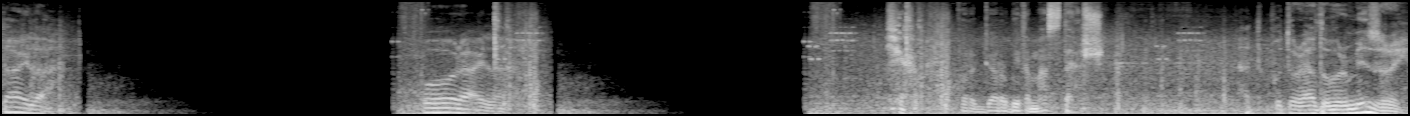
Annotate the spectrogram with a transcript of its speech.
Me think about Ayla. Poor Isla. Yeah, for a girl with a mustache. Had to put her out of her misery.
